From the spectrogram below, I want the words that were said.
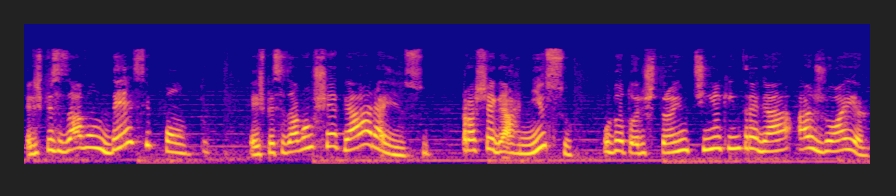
Eles precisavam desse ponto. Eles precisavam chegar a isso. Para chegar nisso, o Doutor Estranho tinha que entregar a joia,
